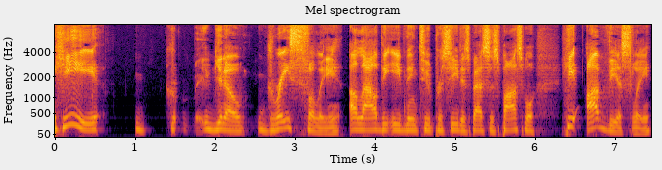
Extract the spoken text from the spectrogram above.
he gr- you know gracefully allowed the evening to proceed as best as possible he obviously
